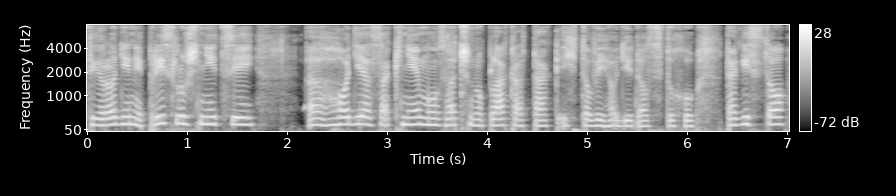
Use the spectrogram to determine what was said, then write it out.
tí rodiny príslušníci, hodia sa k nemu, začnú plakať, tak ich to vyhodí do vzduchu. Takisto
